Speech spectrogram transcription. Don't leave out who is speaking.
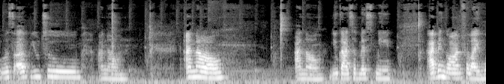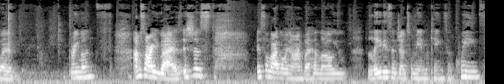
Speaker 1: What's up, YouTube? I know. I know. I know. You guys have missed me. I've been gone for like, what, three months? I'm sorry, you guys. It's just, it's a lot going on. But hello, you ladies and gentlemen, kings and queens.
